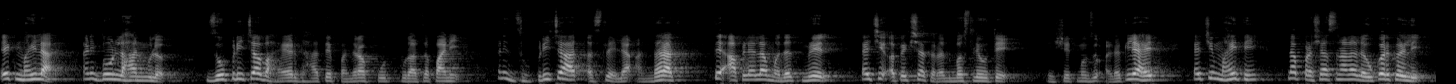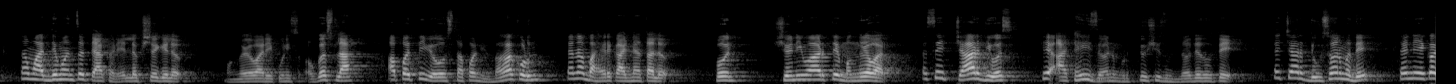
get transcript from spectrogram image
एक महिला आणि दोन लहान मुलं. झोपडीच्या बाहेर दहा ते पंधरा फूट पुराचं पाणी आणि झोपडीच्या आत असलेल्या अंधारात ते आपल्याला मदत मिळेल याची अपेक्षा करत बसले होते. हे शेतमजूर अडकले आहेत याची माहिती ना प्रशासनाला लवकर कळली ना माध्यमांचं त्याकडे लक्ष गेलं. मंगळवार एकोणीस ऑगस्टला आपत्ती व्यवस्थापन विभागाकडून त्यांना बाहेर काढण्यात आलं. पण शनिवार ते मंगळवार असे चार दिवस हे आठही जण मृत्यूशी झुंज देत होते. त्या चार दिवसांमध्ये त्यांनी एका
